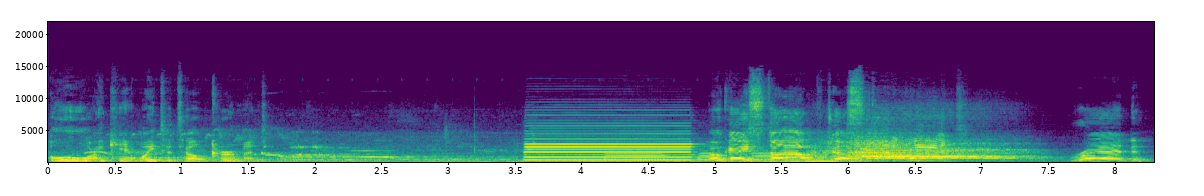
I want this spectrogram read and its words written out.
Oh, I can't wait to tell Kermit. Okay, stop! Just stop it! Red.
